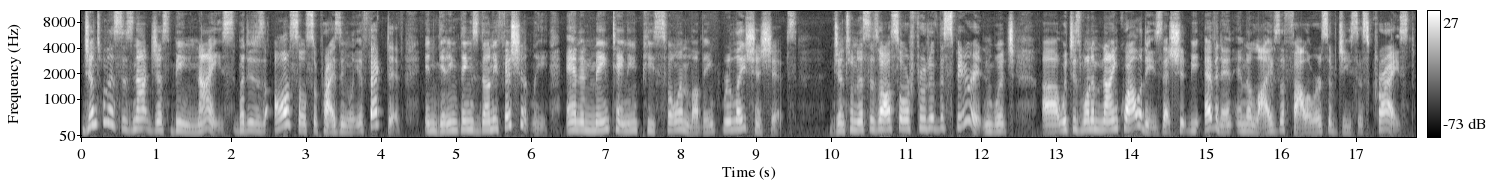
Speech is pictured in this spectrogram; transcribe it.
Gentleness is not just being nice, but it is also surprisingly effective in getting things done efficiently and in maintaining peaceful and loving relationships. Gentleness is also a fruit of the Spirit, in which, uh, which is one of nine qualities that should be evident in the lives of followers of Jesus Christ.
